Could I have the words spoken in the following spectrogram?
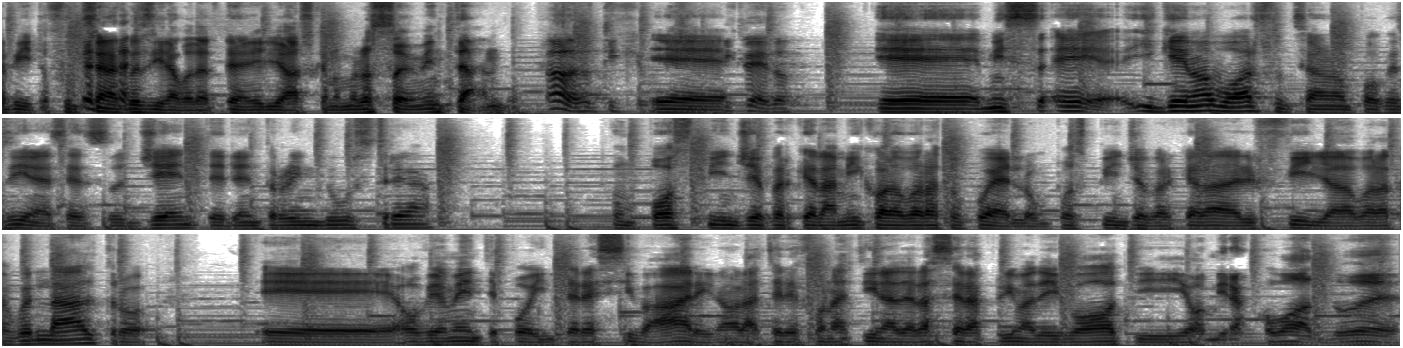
Capito? Funziona così la votazione degli Oscar, non me lo sto inventando. No, ti, Eh, ti credo. E, mi s- e i Game Awards funzionano un po' così, nel senso, gente dentro l'industria un po' spinge perché l'amico ha lavorato quello, un po' spinge perché il figlio ha lavorato quell'altro, e ovviamente poi interessi vari, no? la telefonatina della sera prima dei voti, oh mi raccomando, eh, eh,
